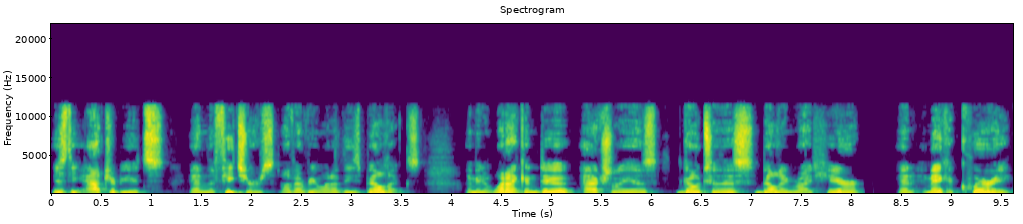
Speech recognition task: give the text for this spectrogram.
is the attributes and the features of every one of these buildings. I mean, what I can do actually is go to this building right here and make a query,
